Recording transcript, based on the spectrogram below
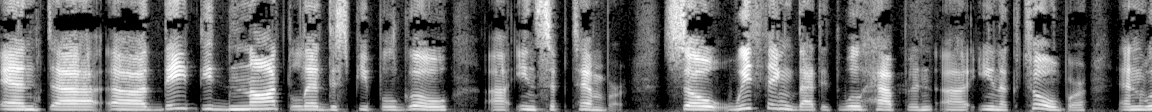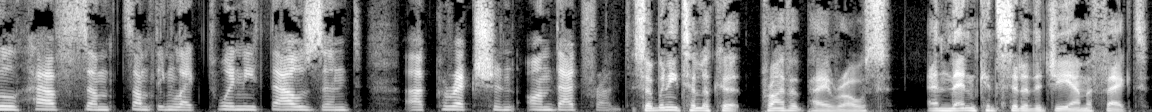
and uh, uh, they did not let these people go uh, in September. So we think that it will happen uh, in October, and we'll have some something like twenty thousand uh, correction on that front. So we need to look at private payrolls and then consider the GM effect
